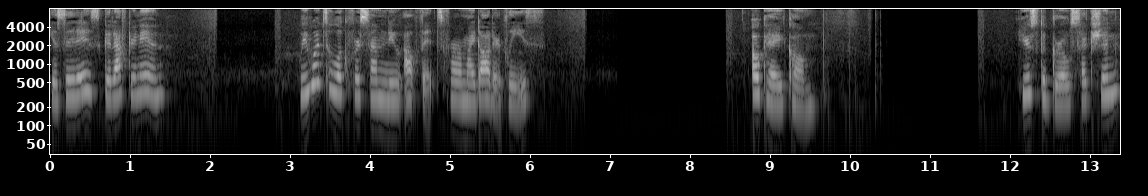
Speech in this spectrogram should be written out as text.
Yes, it is. Good afternoon. We want to look for some new outfits for my daughter, please. Okay, come. Here's the girls section.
